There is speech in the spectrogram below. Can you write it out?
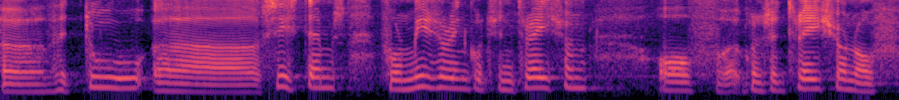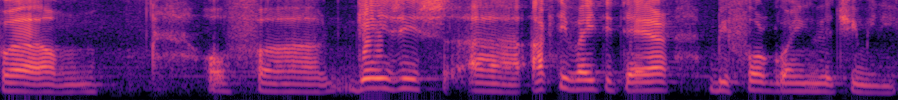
uh, the two uh, systems for measuring concentration of uh, concentration of um, of uh, gases, uh, activated air before going in the chimney.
